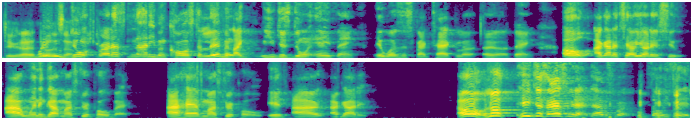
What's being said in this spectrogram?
Dude, what are you doing, much. bro? That's not even cost of living. Like, you just doing anything. It was a spectacular uh, thing. Oh, I gotta tell y'all this too. I went and got my strip pole back. I have my strip pole. It I I got it. Oh, look, he just asked me that. That was fun. So he said,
